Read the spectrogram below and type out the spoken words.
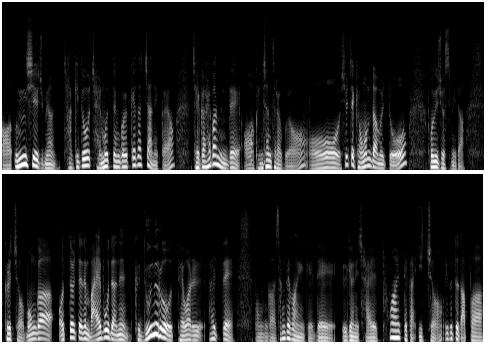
어, 응시해주면 자기도 잘못된 걸 깨닫지 않을까요? 제가 해봤는데, 어, 괜찮더라고요. 오, 실제 경험담을 또 보내주셨습니다. 그렇죠. 뭔가 어떨 때는 말보다는 그 눈으로 대화를 할 때 뭔가 상대방에게 내 의견이 잘 통할 때가 있죠. 이것도 나빠,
